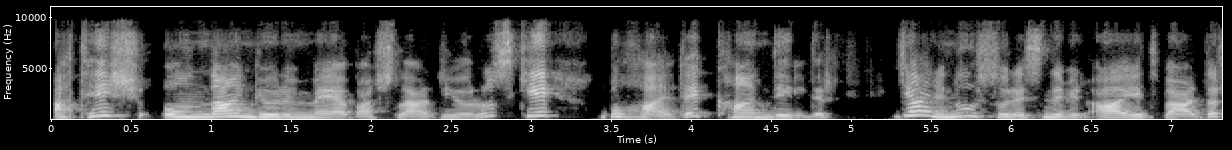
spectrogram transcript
Ateş ondan görünmeye başlar diyoruz ki bu halde kandildir. Yani Nur suresinde bir ayet vardır.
